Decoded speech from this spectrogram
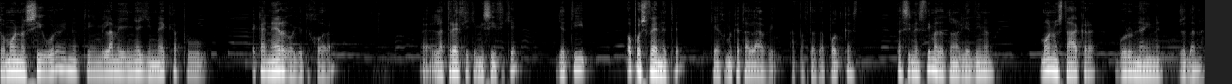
Το μόνο σίγουρο είναι ότι μιλάμε για μια γυναίκα που έκανε έργο για τη χώρα, ε, λατρεύτηκε και μισήθηκε, γιατί όπως φαίνεται και έχουμε καταλάβει από αυτά τα podcast, τα συναισθήματα των Αργεντίνων μόνο στα άκρα μπορούν να είναι ζωντανά.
